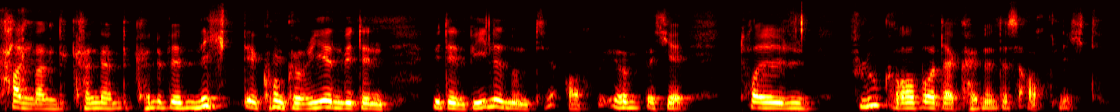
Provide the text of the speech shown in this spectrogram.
kann man, kann können wir nicht konkurrieren mit den, mit den Bienen und auch irgendwelche tollen Flugroboter können das auch nicht.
